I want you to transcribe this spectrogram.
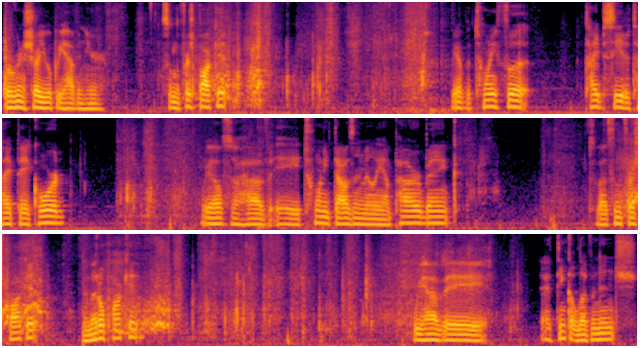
but we're going to show you what we have in here. So in the first pocket, we have a 20 foot Type-C to Type-A cord. We also have a 20,000 milliamp power bank. So that's in the first pocket. The middle pocket, we have a I think 11 inch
